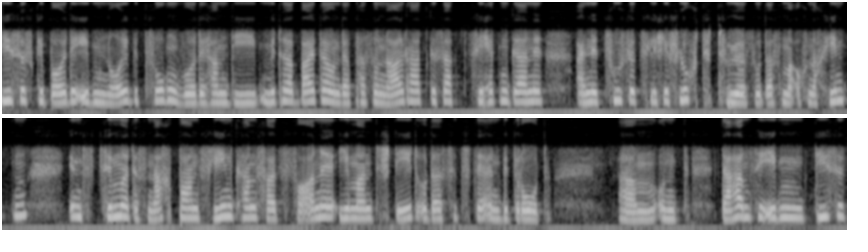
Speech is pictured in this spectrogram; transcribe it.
dieses Gebäude eben neu bezogen wurde, haben die Mitarbeiter und der Personalrat gesagt, sie hätten gerne eine zusätzliche Fluchttür, sodass man auch nach hinten ins Zimmer des Nachbarn fliehen kann, falls vorne jemand steht oder sitzt, der einen bedroht. Ähm, und da haben sie eben diese,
